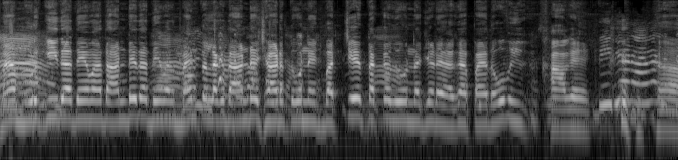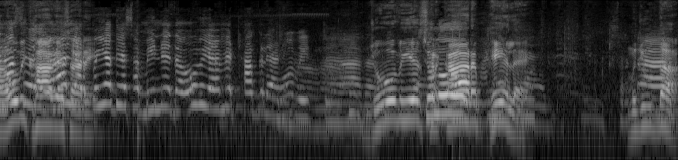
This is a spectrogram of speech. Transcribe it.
ਮੈਂ ਮੁਰਗੀ ਦਾ ਦੇਵਾਂ ਤਾਂ ਅੰਡੇ ਦਾ ਦੇਵਾਂ ਮਿਹਨਤ ਲੱਗਦਾ ਅੰਡੇ ਛੱਡ ਤੇ ਉਹਨੇ ਬੱਚੇ ਤੱਕ ਉਹਨੇ ਜਿਹੜਾ ਹੈਗਾ ਪੈਦਾ ਉਹ ਵੀ ਖਾ ਗਏ। ਹਾਂ ਉਹ ਵੀ ਖਾ ਗਏ ਸਾਰੇ। ਰੁਪਈਆ ਦੇ ਸਾ ਮਹੀਨੇ ਦਾ ਉਹ ਵੀ ਐਵੇਂ ਠੱਗ ਲੈਣੀ ਜੋ ਵੀ ਇਹ ਸਰਕਾਰ ਫੇਲ ਹੈ ਮੌਜੂਦਾ।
